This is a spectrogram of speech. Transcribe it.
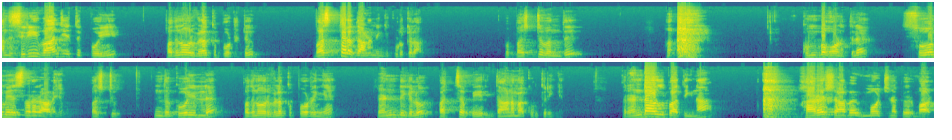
அந்த ஸ்ரீ வாஞ்சியத்துக்கு போய் பதினோரு விளக்கு போட்டுட்டு வஸ்திர தானம் நீங்க கொடுக்கலாம். இப்போ ஃபஸ்ட்டு வந்து கும்பகோணத்துல சோமேஸ்வரர் ஆலயம் ஃபஸ்ட்டு இந்த கோயில்ல பதினோரு விளக்கு போடுறீங்க. ரெண்டு கிலோ பச்சை பயிர் தானமாக கொடுக்குறீங்க. ரெண்டாவது பார்த்தீங்கன்னா ஹரஷாப விமோச்சன பெருமாள்.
